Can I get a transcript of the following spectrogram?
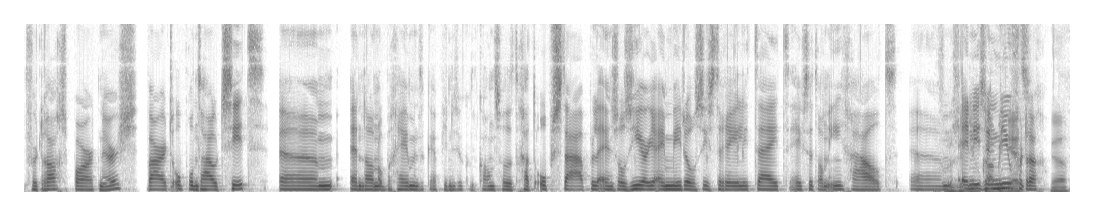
verdragspartners waar het oponthoud zit. Um, en dan op een gegeven moment heb je natuurlijk een kans dat het gaat opstapelen. En zoals hier inmiddels is de realiteit, heeft het dan ingehaald. Um, en is een nieuw verdrag. Ja.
